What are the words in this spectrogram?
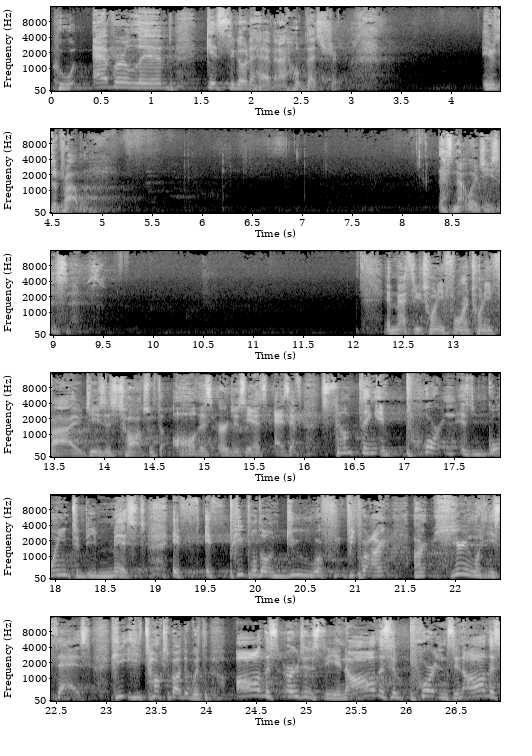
who ever lived gets to go to heaven. I hope that's true. Here's the problem. That's not what Jesus says. In Matthew 24 and 25, Jesus talks with all this urgency as, as if something important is going to be missed if, if people don't do or people aren't, aren't hearing what he says. He, he talks about it with all this urgency and all this importance and all this.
